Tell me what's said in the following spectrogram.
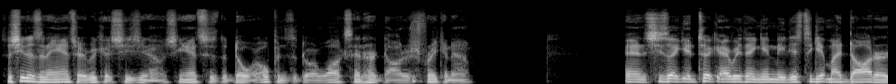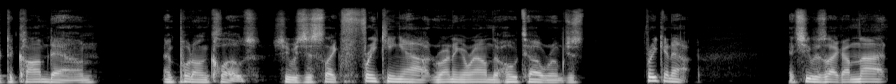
So she doesn't answer because she's, you know, she answers the door, opens the door, walks in. Her daughter's freaking out. And she's like, it took everything in me just to get my daughter to calm down and put on clothes. She was just like freaking out, running around the hotel room, just freaking out. And she was like, I'm not,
